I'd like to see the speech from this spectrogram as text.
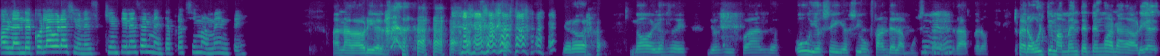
Hablando de colaboraciones, ¿quién tienes en mente próximamente? Ana Gabriel. no, yo soy, yo soy fan de, uh, yo sí, yo soy un fan de la música, de verdad, pero, pero últimamente tengo a Ana Gabriel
